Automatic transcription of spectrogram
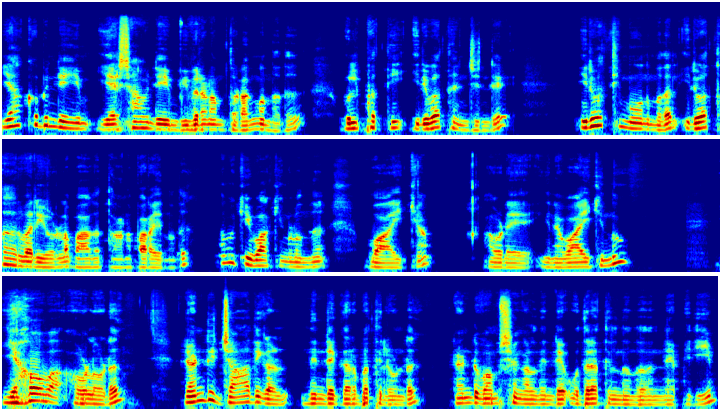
യാക്കോബിന്റെയും യേശാവിന്റെയും വിവരണം തുടങ്ങുന്നത് ഉൽപ്പത്തി ഇരുപത്തഞ്ചിന്റെ ഇരുപത്തിമൂന്ന് മുതൽ ഇരുപത്തി ആറ് വരെയുള്ള ഭാഗത്താണ് പറയുന്നത്. നമുക്ക് ഈ വാക്യങ്ങളൊന്ന് വായിക്കാം. അവിടെ ഇങ്ങനെ വായിക്കുന്നു. യഹോവ അവളോട് രണ്ട് ജാതികൾ നിന്റെ ഗർഭത്തിലുണ്ട് രണ്ട് വംശങ്ങൾ നിന്റെ ഉദരത്തിൽ നിന്ന് തന്നെ പിരിയും.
